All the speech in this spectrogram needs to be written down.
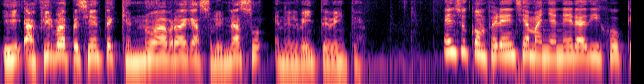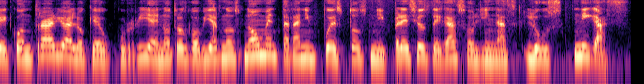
Y afirma el presidente que no habrá gasolinazo en el 2020. En su conferencia mañanera dijo que, contrario a lo que ocurría en otros gobiernos, no aumentarán impuestos ni precios de gasolinas, luz ni gas.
